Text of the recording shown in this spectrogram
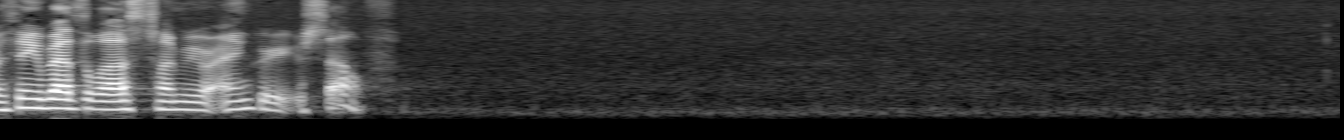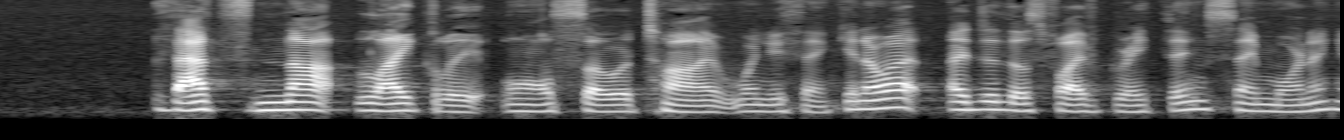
Or think about the last time you were angry at yourself. That's not likely also a time when you think, you know what, I did those five great things same morning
